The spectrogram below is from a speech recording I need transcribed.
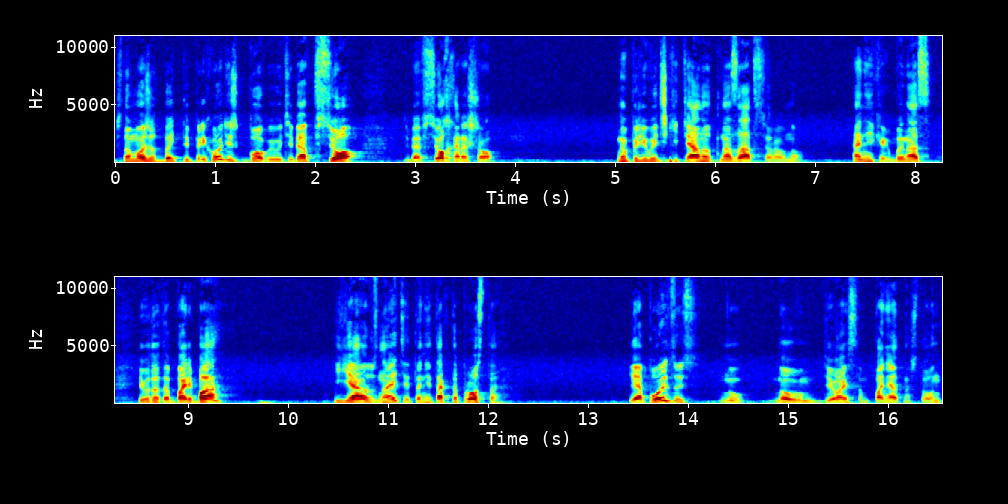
Что может быть, ты приходишь к Богу, и у тебя все, у тебя все хорошо. Но привычки тянут назад все равно. Они как бы нас... И вот эта борьба, и я, знаете, это не так-то просто. Я пользуюсь ну, новым девайсом. Понятно, что он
